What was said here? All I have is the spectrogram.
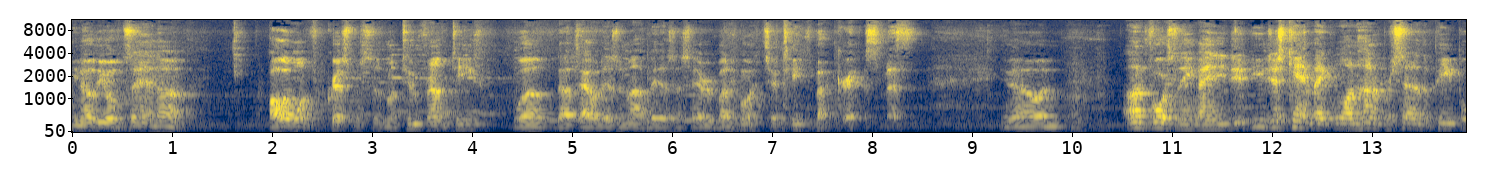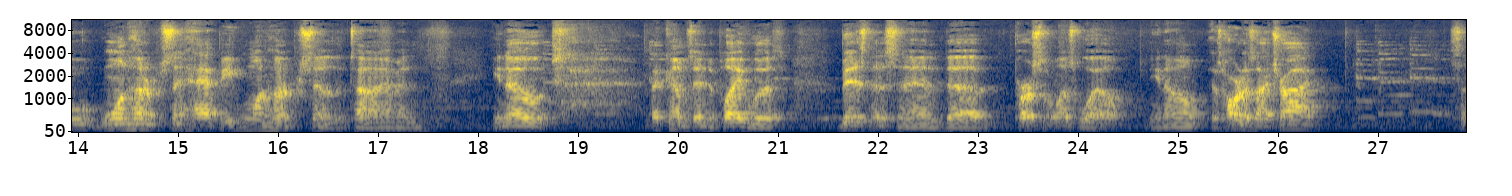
you know the old saying, uh, all I want for Christmas is my two front teeth. Well, that's how it is in my business. Everybody wants their teeth by Christmas. You know, and unfortunately, man, you, you just can't make 100% of the people 100% happy 100% of the time. And, you know, that comes into play with business and uh, personal as well. You know, as hard as I try, so,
